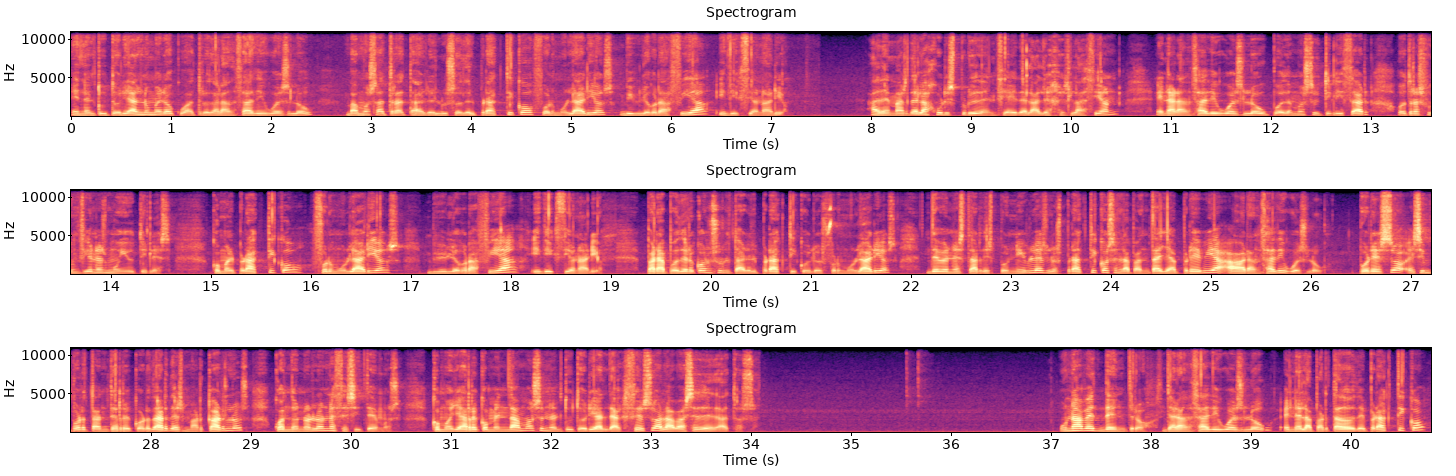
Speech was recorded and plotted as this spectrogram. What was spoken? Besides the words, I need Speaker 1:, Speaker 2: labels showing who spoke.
Speaker 1: En el tutorial número 4 de Aranzadi y Westlow vamos a tratar el uso del práctico, formularios, bibliografía y diccionario. Además de la jurisprudencia y de la legislación, en Aranzadi y Westlow podemos utilizar otras funciones muy útiles, como el práctico, formularios, bibliografía y diccionario. Para poder consultar el práctico y los formularios, deben estar disponibles los prácticos en la pantalla previa a Aranzadi y Westlow. Por eso es importante recordar desmarcarlos cuando no lo necesitemos, como ya recomendamos en el tutorial de acceso a la base de datos. Una vez dentro de Aranzadi Westlow, en el apartado de práctico,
